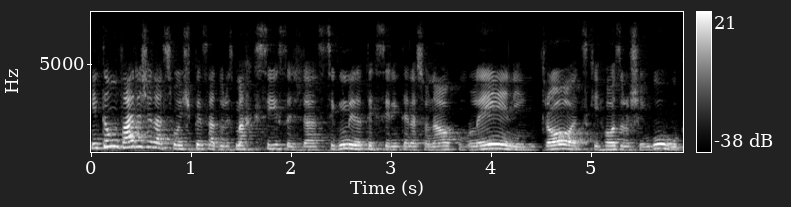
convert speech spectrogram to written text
então, várias gerações de pensadores marxistas da Segunda e da Terceira Internacional, como Lenin, Trotsky Rosa Luxemburgo,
